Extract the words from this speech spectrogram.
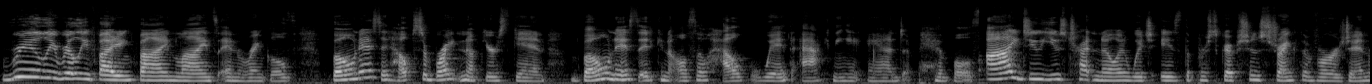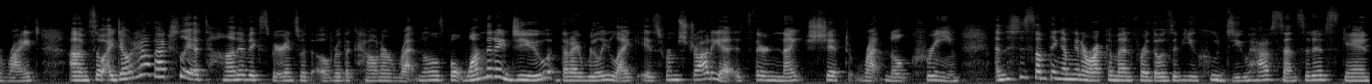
really, really fighting fine lines and wrinkles Bonus, it helps to brighten up your skin. Bonus, it can also help with acne and pimples. I do use tretinoin, which is the prescription strength version, right? Um, so I don't have actually a ton of experience with over-the-counter retinols, but one that I do that I really like is from Stratia. It's their Night Shift Retinol Cream. And this is something I'm gonna recommend for those of you who do have sensitive skin,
